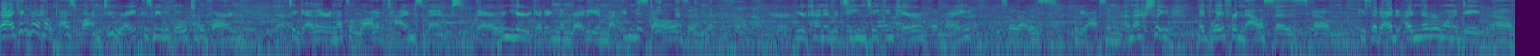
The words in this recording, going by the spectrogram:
I think that helped us bond too, right? Because we would go to the barn together, and that's a lot of time spent there when you're getting them ready and mucking the stalls, and you're kind of a team taking care of them, right? So that was pretty awesome. I'm actually, my boyfriend now says, um, he said, I, I never want to date um,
